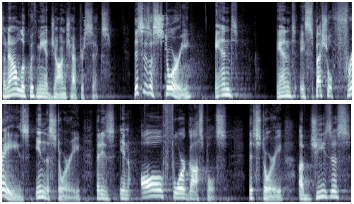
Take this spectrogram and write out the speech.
So now look with me at John chapter 6. This is a story and, and a special phrase in the story that is in all four Gospels. This story of Jesus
